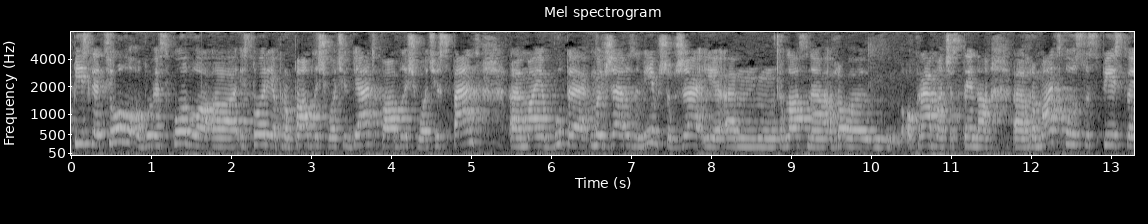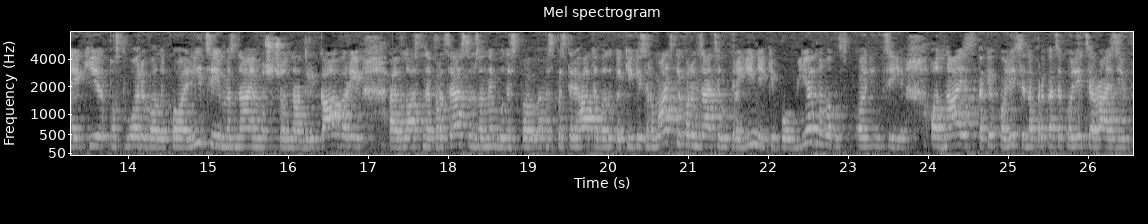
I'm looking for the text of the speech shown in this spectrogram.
після цього обов'язково історія про publish what you get, publish what you spend має бути. Ми вже розуміємо, що вже і ем, власне окрема частина громадського суспільства, які постворювали коаліції. Ми знаємо, що над recovery, власне процесом за ним буде спо- спостерігати велика кількість громадських організацій в Україні, які пооб'єднувалися в коаліції. Одна із таких коаліцій, наприклад, це коаліція Rise Ukraine,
